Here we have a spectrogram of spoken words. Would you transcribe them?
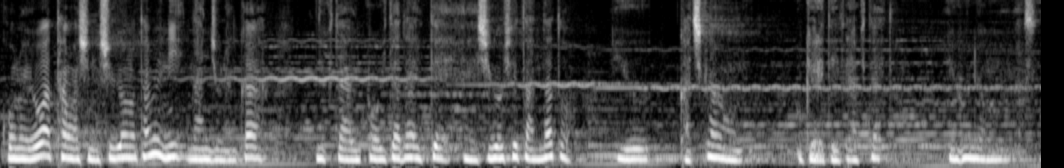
この世は魂の修行のために何十年か肉体をいただいて、えー、修行してたんだという価値観を受け入れていただきたいというふうに思います。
